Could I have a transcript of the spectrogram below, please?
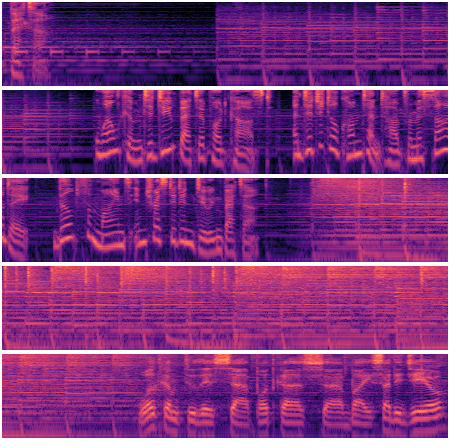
better. Welcome to Do Better podcast, a digital content hub from Esade, built for minds interested in doing better. Welcome to this uh, podcast uh, by EsadeGeo.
